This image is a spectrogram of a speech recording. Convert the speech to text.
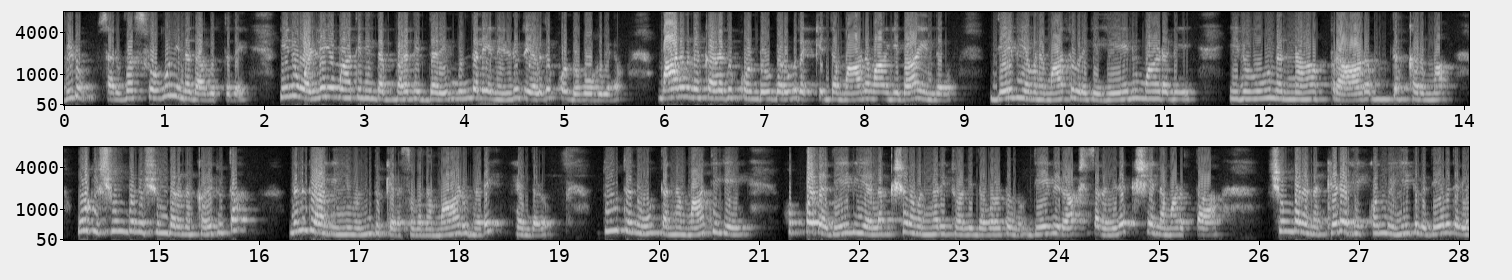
ಬಿಡು. ಸರ್ವಸ್ವವೂ ನಿನ್ನದಾಗುತ್ತದೆ. ನೀನು ಒಳ್ಳೆಯ ಮಾತಿನಿಂದ ಬರೆದಿದ್ದರೆ ಮುಂದಲೇ ಹಿಡಿದು ಎಳೆದುಕೊಂಡು ಹೋಗುವೆನು. ಮಾನವನ ಕಳೆದುಕೊಂಡು ಬರುವುದಕ್ಕಿಂತ ಮಾನವಾಗಿ ಬಾ ಎಂದನು. ದೇವಿ ಅವನ ಮಾತುಗಳಿಗೆ ಏನು ಮಾಡಲಿ? ಇದು ನನ್ನ ಪ್ರಾರಬ್ಧ ಕರ್ಮ. ಹೋಗಿ ಶುಂಭನು ಶುಂಭರನ ಕರೆದುತ್ತಾ ನನಗಾಗಿ ಈ ಒಂದು ಕೆಲಸವನ್ನ ಮಾಡು, ನಡೆ ಎಂದಳು. ದೂತನು ತನ್ನ ಮಾತಿಗೆ ಒಪ್ಪದ ದೇವಿಯ ಲಕ್ಷಣವನ್ನರಿತು ಅಲ್ಲಿಂದ ಹೊರಟನು. ದೇವಿ ರಾಕ್ಷಸರ ನಿರೀಕ್ಷೆಯನ್ನ ಮಾಡುತ್ತಾ ಶುಂಭರನ ಕೆಡಹಿ ಕೊಂದು ಈಗಲೂ ದೇವತೆಗಳ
